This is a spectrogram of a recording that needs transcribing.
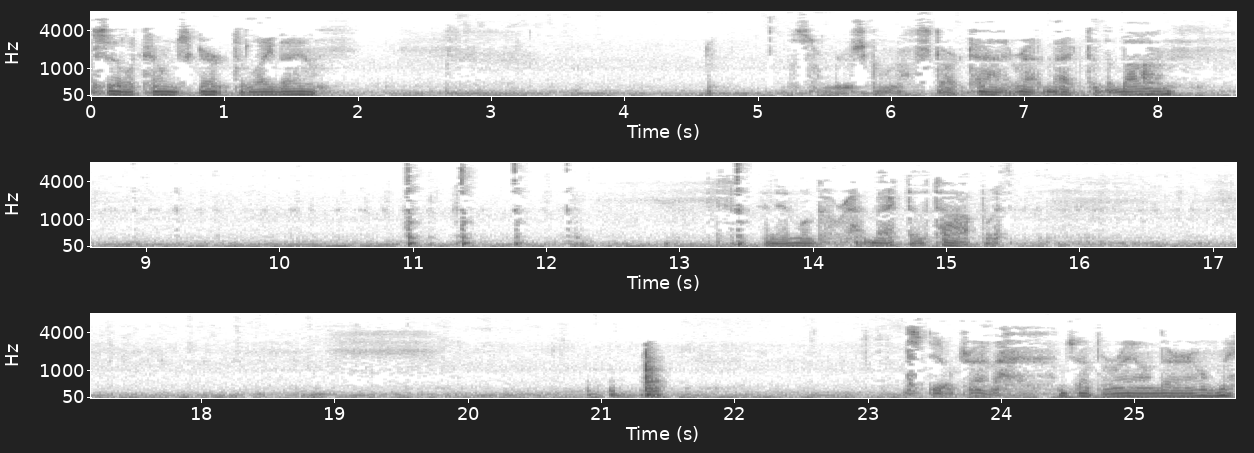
silicone skirt to lay down. So we're just going to start tying it right back to the bottom. And then we'll go right back to the top with it. Still trying to jump around there on me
